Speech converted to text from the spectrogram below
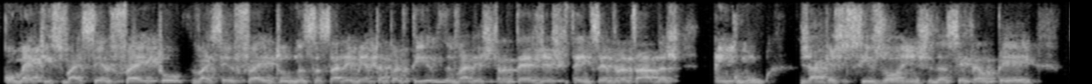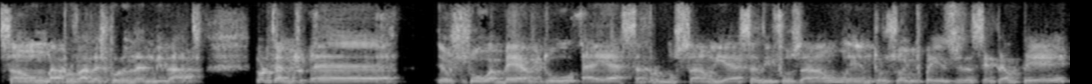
como é que isso vai ser feito? Vai ser feito necessariamente a partir de várias estratégias que têm de ser tratadas em comum, já que as decisões da CPLP são aprovadas por unanimidade. Portanto, eh, eu estou aberto a essa promoção e a essa difusão entre os oito países da CPLP,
